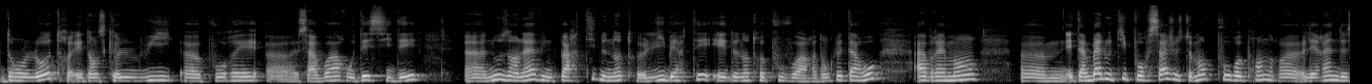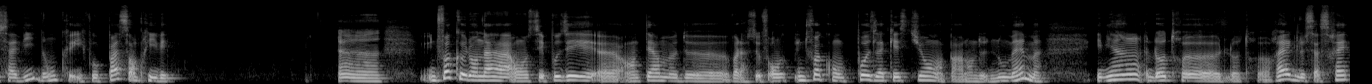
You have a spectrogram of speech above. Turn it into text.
dans l'autre et dans ce que lui pourrait savoir ou décider nous enlève une partie de notre liberté et de notre pouvoir. Donc le tarot a vraiment est un bel outil pour ça justement pour reprendre les rênes de sa vie. Donc il faut pas s'en priver. Euh, une fois que l'on a, on s'est posé euh, en termes de, voilà, une fois qu'on pose la question en parlant de nous-mêmes, eh bien, l'autre, l'autre règle, ça serait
